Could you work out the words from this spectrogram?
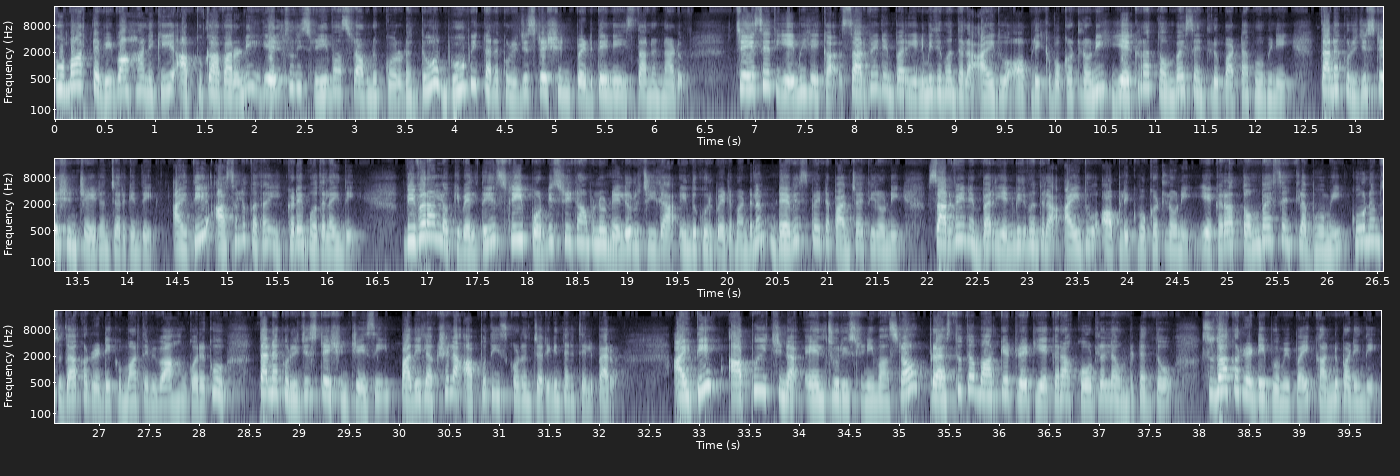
కుమార్తె వివాహానికి అప్పు కావాలని ఏల్చూరి శ్రీనివాసరావును కోరడంతో భూమి తనకు రిజిస్ట్రేషన్ పెడితేనే ఇస్తానన్నాడు. చేసేది ఏమీ లేక సర్వే నెంబర్ ఎనిమిది వందల ఐదు ఆబ్లిక్ ఒకటిలోని ఎకరా తొంభై సెంట్లు పట్టాభూమిని తనకు రిజిస్ట్రేషన్ చేయడం జరిగింది. అయితే అసలు కథ ఇక్కడే మొదలైంది. వివరాల్లోకి వెళ్తే శ్రీ పొట్టి శ్రీరాములు నెల్లూరు జిల్లా ఇందుకూరుపేట మండలం డెవిస్పేట పంచాయతీలోని సర్వే నెంబర్ ఎనిమిది వందల ఐదు ఆబ్లిక్ ఒకటిలోని ఎకరా తొంభై సెంట్ల భూమి కూనం సుధాకర్ రెడ్డి కుమార్తె వివాహం కొరకు తనకు రిజిస్ట్రేషన్ చేసి పది లక్షల అప్పు తీసుకోవడం జరిగిందని తెలిపారు. అయితే అప్పు ఇచ్చిన ఏల్చూరి శ్రీనివాసరావు ప్రస్తుత మార్కెట్ రేట్ ఎకరా కోట్లలో ఉండటంతో సుధాకర్ రెడ్డి భూమిపై కన్నుపడింది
